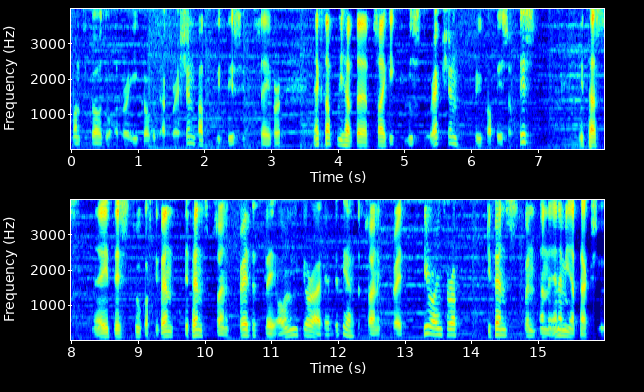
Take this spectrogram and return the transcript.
want to go to alter ego with aggression, but with this it's safer. Next up we have the psychic misdirection. Three copies of this. It has it is 2 cost event, defense, psionic trait, play only if your identity has the psionic trait, hero interrupt, defense, when an enemy attacks you,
